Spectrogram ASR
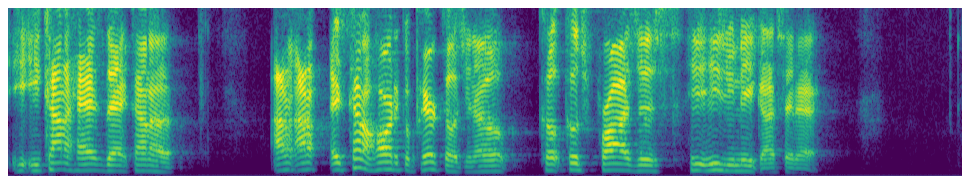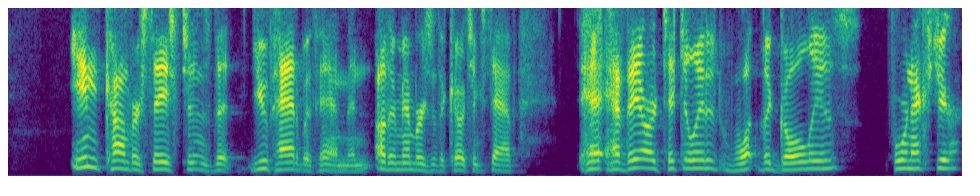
he, he kind of has that kind of. I don't, I don't. It's kind of hard to compare, coach. You know, Co- Coach Pry just he, he's unique. I say that. In conversations that you've had with him and other members of the coaching staff, ha- have they articulated what the goal is for next year?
